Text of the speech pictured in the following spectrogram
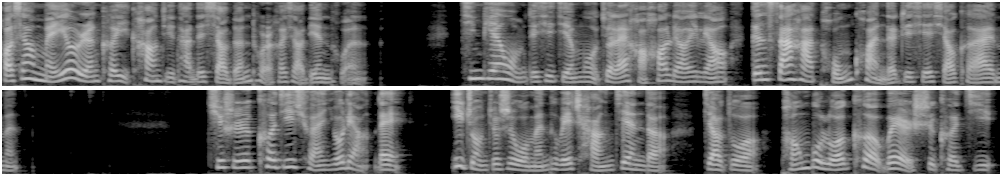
好像没有人可以抗拒它的小短腿和小电臀。今天我们这期节目就来好好聊一聊跟撒哈同款的这些小可爱们。其实柯基犬有两类，一种就是我们特别常见的，叫做彭布罗克威尔士柯基；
